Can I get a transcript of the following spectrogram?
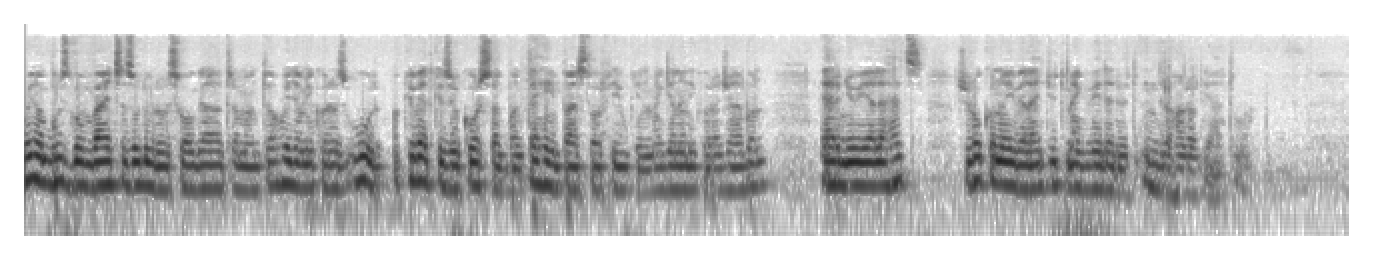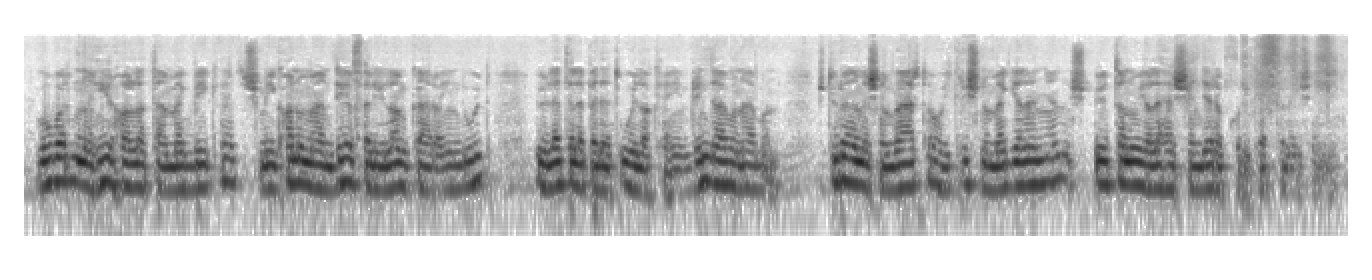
Olyan buzgón vágysz az odoró szolgálatra, mondta, hogy amikor az úr a következő korszakban tehénypásztor fiúként megjelenik a rajában, ernyője lehetsz, és rokonaival együtt megvéded őt Indra haragjától. Govardhan a hír hallatán megbékelt, és míg Hanumán délfelé Lankára indult, ő letelepedett új lakhelyén, Brindávonában, és türelmesen várta, hogy Krishna megjelenjen, és ő tanulja lehessen gyerekkori ketteléseit.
